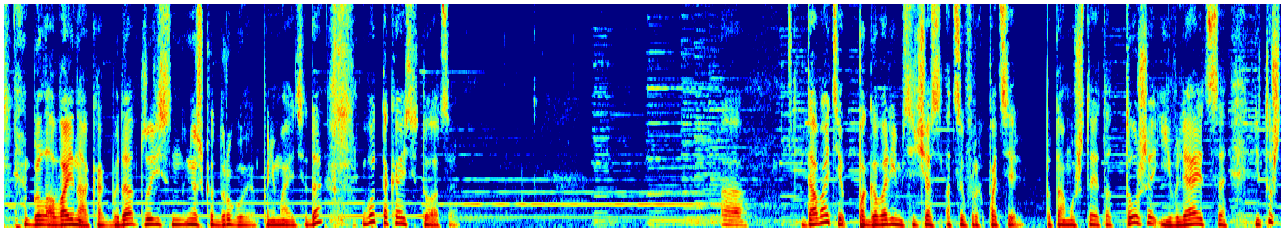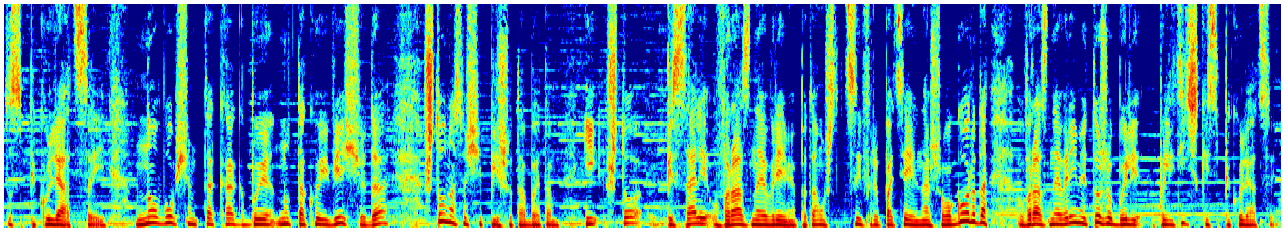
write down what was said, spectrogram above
была война, как бы, да, то здесь немножко другое, понимаете, да? Вот такая ситуация. А, давайте поговорим сейчас о цифрах потерь потому что это тоже является не то что спекуляцией, но, в общем-то, как бы, ну, такой вещью, да, что у нас вообще пишут об этом и что писали в разное время, потому что цифры потери нашего города в разное время тоже были политической спекуляцией.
